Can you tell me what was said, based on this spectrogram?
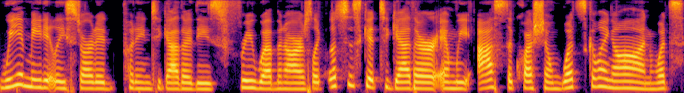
we immediately started putting together these free webinars like let's just get together and we ask the question what's going on? What's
